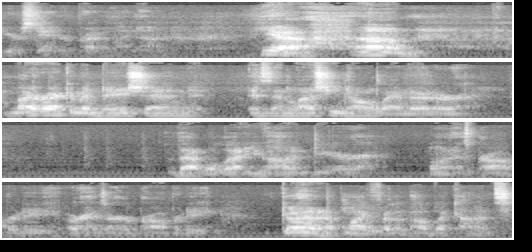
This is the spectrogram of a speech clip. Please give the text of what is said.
your standard private land hunt. Yeah, um, my recommendation is unless you know a landowner that will let you hunt deer on his property or his or her property, go ahead and apply for the public hunts.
